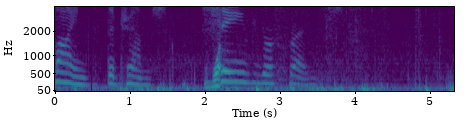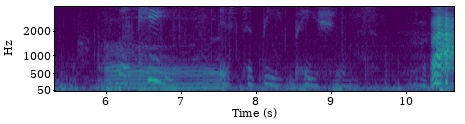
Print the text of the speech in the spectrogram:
Find the gems. What? Save your friends. Uh, The key is to be patient. Ah!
